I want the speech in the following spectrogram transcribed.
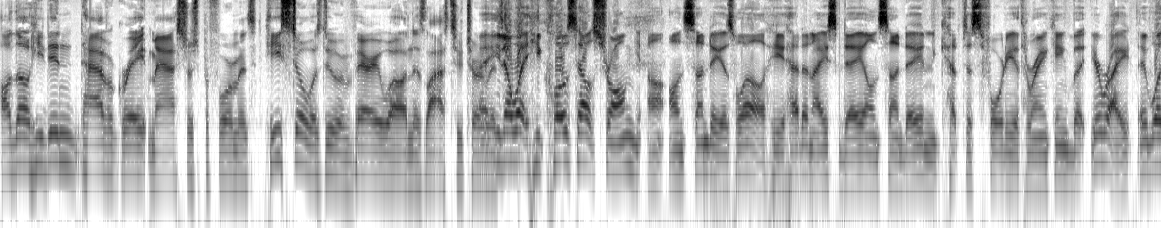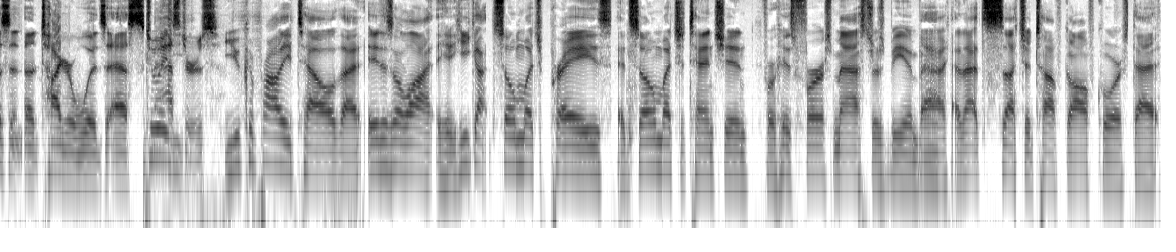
although he didn't have a great Masters performance. He still was doing very well in his last two tournaments. You know what? He closed out strong uh, on Sunday as well. He had a nice day on Sunday and kept his 40th ranking. But you're right, it wasn't a Tiger Woods esque to it, Masters. You could probably tell that it is a lot. He got so much praise and so much attention for his first Masters being back, and that's such a tough golf course. That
